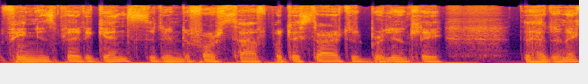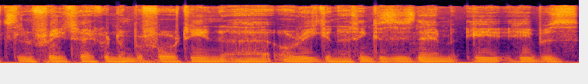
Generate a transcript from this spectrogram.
Fenians played against it in the first half, but they started brilliantly. They had an excellent free taker, number 14, uh, O'Regan, I think is his name. He he was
